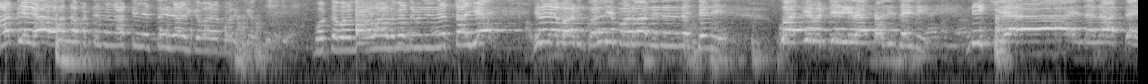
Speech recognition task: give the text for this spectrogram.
நாட்டில் ஆசைப்பட்ட இந்த நாட்டில் எத்தனை நாளைக்கு வாழ போறீங்க. மொத்தமான ஆளாள வேண்டும் என்று நினைத்தாயே இளையவாடு கொல்லி போடுவார் என்று நினைத்தேனே. கொட்டி விட்டீர்களே சதி செய்து. நீக்கியே இந்த நாட்டை.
